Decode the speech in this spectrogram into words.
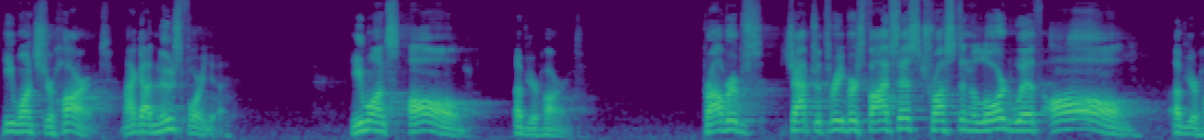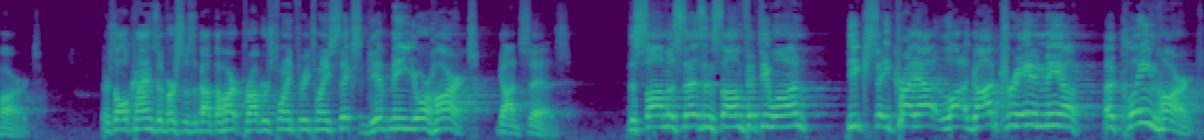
He wants your heart. I got news for you. He wants all of your heart. Proverbs chapter 3, verse 5 says, Trust in the Lord with all of your heart. There's all kinds of verses about the heart. Proverbs 23, 26, Give me your heart, God says. The psalmist says in Psalm 51, he, he cried out, God created me a, a clean heart.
